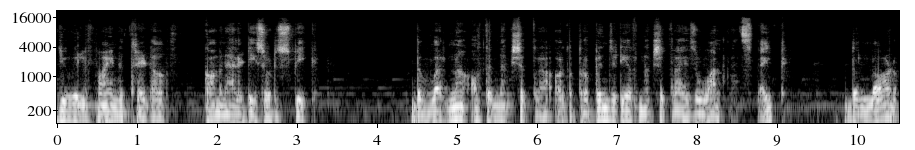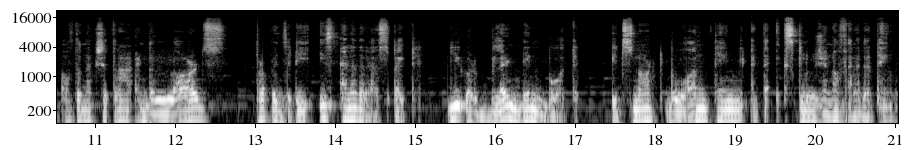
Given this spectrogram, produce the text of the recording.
you will find a thread of commonality, so to speak. The varna of the nakshatra or the propensity of nakshatra is one aspect. The lord of the nakshatra and the lord's propensity is another aspect. You got to blend in both. It's not one thing at the exclusion of another thing.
